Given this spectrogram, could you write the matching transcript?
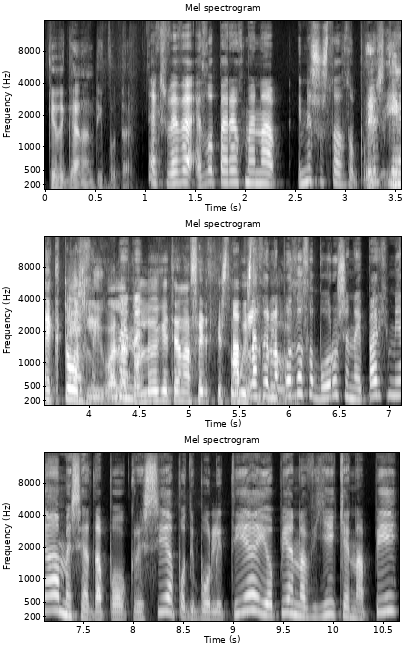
και δεν κάναν τίποτα. Εντάξει, βέβαια, εδώ πέρα έχουμε ένα. Είναι σωστό αυτό που ε, Είναι εκτός λίγο, αλλά ναι, το ναι. λέω γιατί αναφέρθηκε στο Απλά θέλω να πω εδώ θα μπορούσε να υπάρχει μια άμεση ανταπόκριση από την πολιτεία η οποία να βγει και να πει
